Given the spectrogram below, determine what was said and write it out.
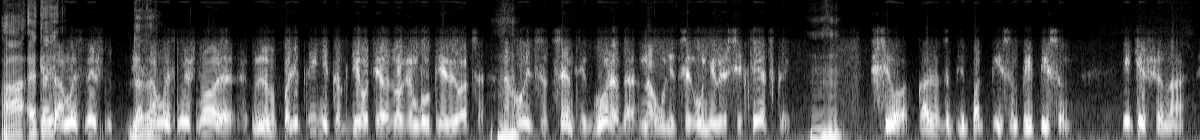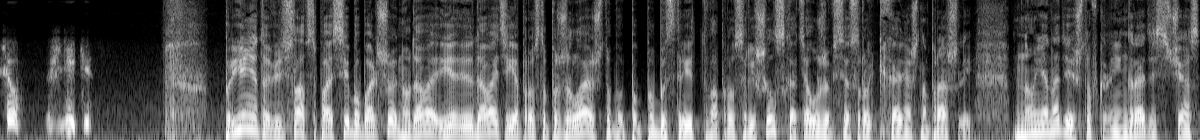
А это... И самое, смеш... да, и да. самое смешное, э, поликлиника, где вот я должен был прививаться, угу. находится в центре города, на улице Университетской. Угу. Все, кажется, подписан, приписан. И тишина. Все, ждите. Принято, Вячеслав, спасибо большое. Ну, давай, я, давайте я просто пожелаю, чтобы побыстрее этот вопрос решился, хотя уже все сроки, конечно, прошли. Но я надеюсь, что в Калининграде сейчас,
